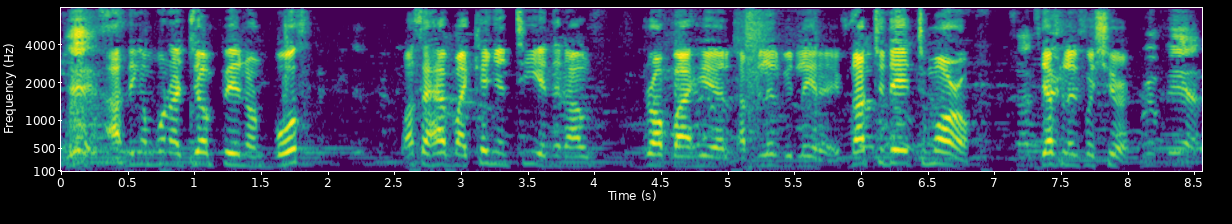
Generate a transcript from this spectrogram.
Yes. I think I'm gonna jump in on both. Once I have my Kenyan tea, and then I'll drop by here a little bit later. If not today, tomorrow. Sounds Definitely good. for sure. We'll be here.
